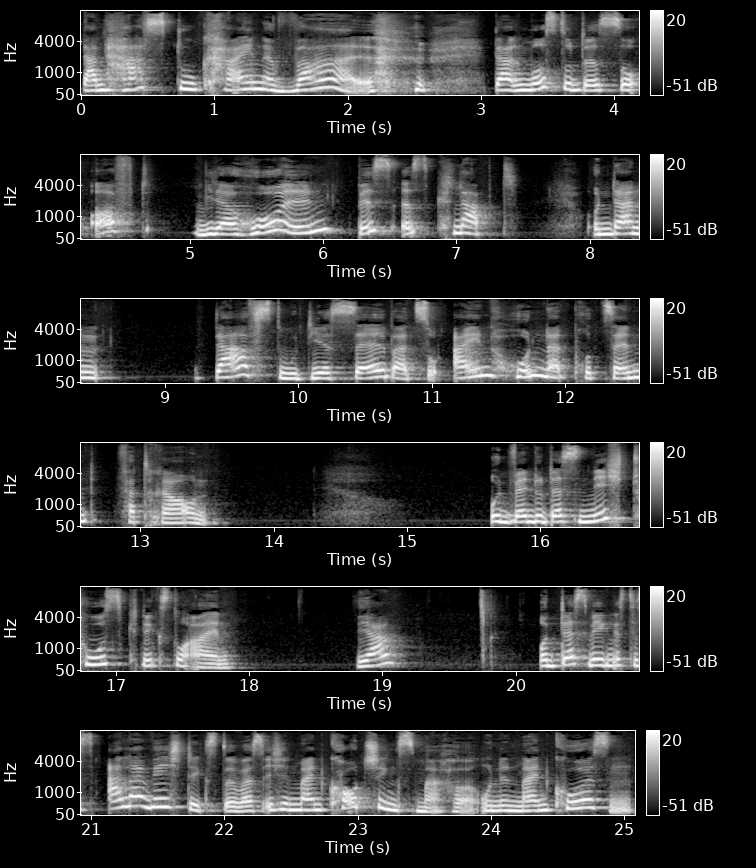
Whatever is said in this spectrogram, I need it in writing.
dann hast du keine Wahl. Dann musst du das so oft wiederholen, bis es klappt. Und dann darfst du dir selber zu 100 Prozent vertrauen. Und wenn du das nicht tust, knickst du ein. Ja? Und deswegen ist das Allerwichtigste, was ich in meinen Coachings mache und in meinen Kursen,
